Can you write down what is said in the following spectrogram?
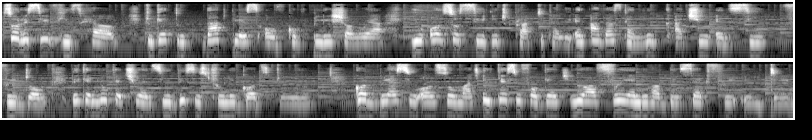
So receive his help to get to that place of completion where you also see it practically and others can look at you and see freedom. They can look at you and see this is truly God's doing. God bless you all so much. In case you forget, you are free and you have been set free indeed.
